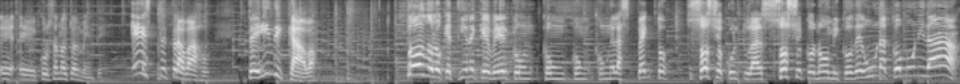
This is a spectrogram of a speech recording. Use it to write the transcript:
eh, cursando actualmente? Este trabajo te indicaba todo lo que tiene que ver con, el aspecto sociocultural, socioeconómico de una comunidad.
